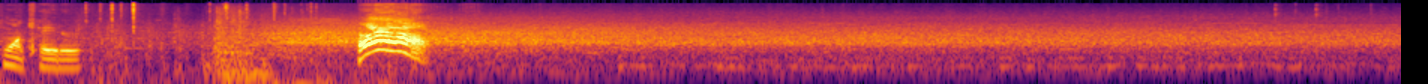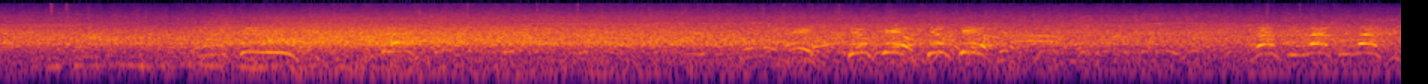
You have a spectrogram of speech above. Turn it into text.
Come on, Cater. Ah! Hey, kill, kill, kill, kill. Lefty, lefty, lefty.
